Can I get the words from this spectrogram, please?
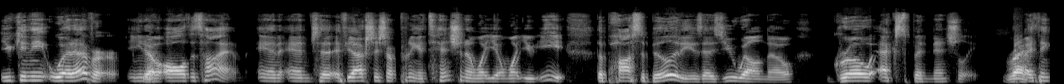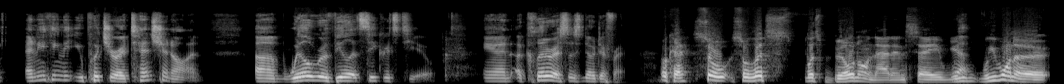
you can eat whatever you know Yep. all the time. And and to, if you actually start putting attention on what you on what you eat, the possibilities, as you well know, grow exponentially. right. I think anything that you put your attention on um, will reveal its secrets to you, and a clitoris is no different. Okay, so so let's let's build on that and say we, Yeah. we want to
